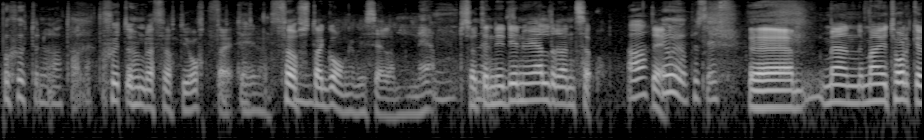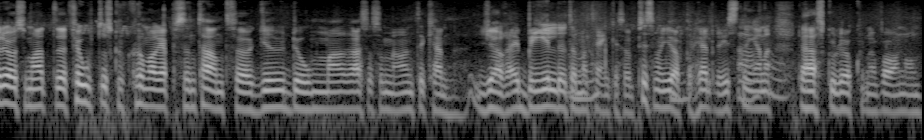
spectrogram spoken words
på 1700-talet. 1748 är 48. den första gången vi ser dem nämnd. Mm, Så att den, är- den är äldre än så. Ja, Det. jo, jo, precis. Eh, Men man tolkar det som att eh, foto skulle kunna vara representant för gudomar, alltså som man inte kan göra i bild utan man tänker så, precis som man gör på hällristningarna. Mm. Ja. Det här skulle då kunna vara någon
